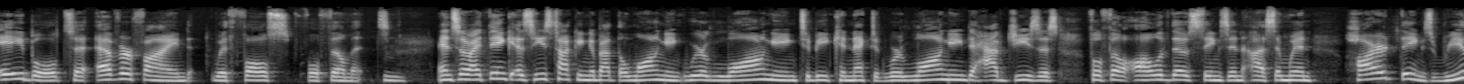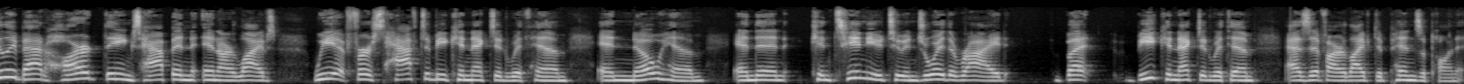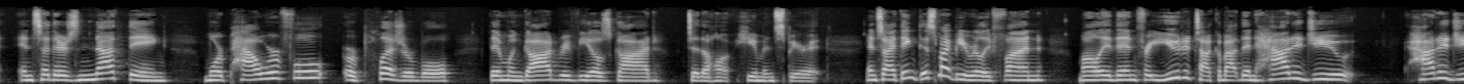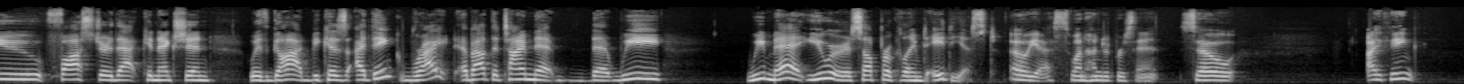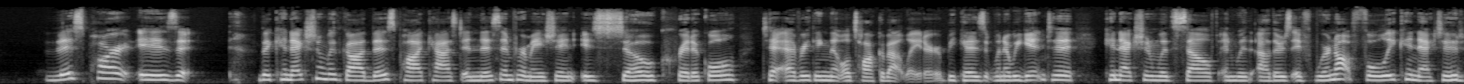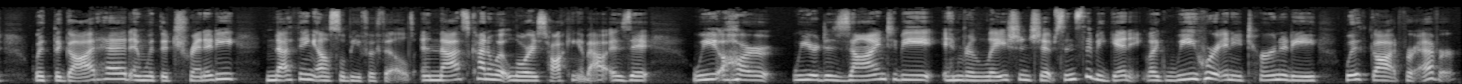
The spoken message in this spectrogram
able to ever find with false fulfillments. Mm. And so I think as he's talking about the longing, we're longing to be connected. We're longing to have Jesus fulfill all of those things in us. And when hard things, really bad, hard things happen in our lives, we at first have to be connected with him and know him and then continue to enjoy the ride, but be connected with him as if our life depends upon it. And so there's nothing more powerful or pleasurable than when God reveals God to the human spirit. And so I think this might be really fun, Molly, then for you to talk about then how did you how did you foster that connection with God? Because I think right about the time that that we we met, you were a self-proclaimed atheist. Oh yes, 100%. So I think this part is the connection with God, this podcast and this information is so critical to everything that we'll talk about later because when we get into connection with self and with others, if we're not fully connected with the Godhead and with the Trinity, nothing else will be fulfilled. And that's kind of what Lori's talking about is that we are we are designed to be in relationship since the beginning. Like we were in eternity with God forever.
